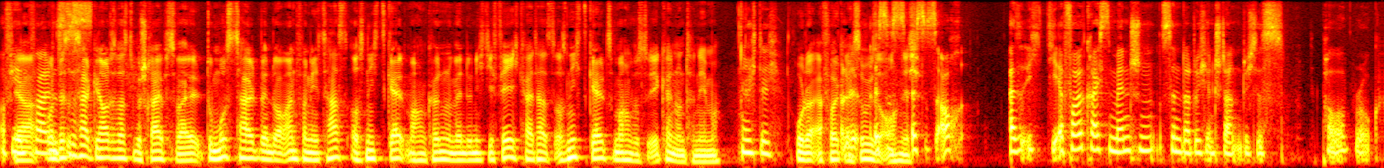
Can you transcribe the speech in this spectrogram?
Auf jeden Ja, Fall. und das ist halt genau das, was du beschreibst, weil du musst halt, wenn du am Anfang nichts hast, aus nichts Geld machen können. Und wenn du nicht die Fähigkeit hast, aus nichts Geld zu machen, wirst du eh kein Unternehmer. Richtig. Oder erfolgreich sowieso es auch ist, nicht. Es ist auch, also ich, die erfolgreichsten Menschen sind dadurch entstanden, durch das Power Broke.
